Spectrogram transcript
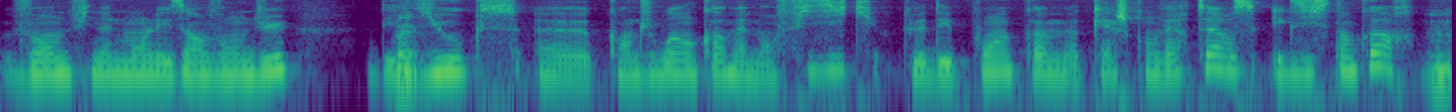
vendent finalement les invendus, des Ouais. Dukes, euh, quand je vois encore même en physique, que des points comme Cash Converters existent encore, Mm.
